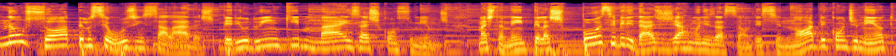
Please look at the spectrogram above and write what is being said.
não só pelo seu uso em saladas, período em que mais as consumimos, mas também pelas possibilidades de harmonização desse nobre condimento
